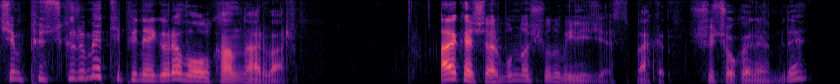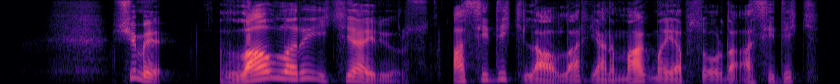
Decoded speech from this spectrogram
Şimdi püskürme tipine göre volkanlar var. Arkadaşlar bunda şunu bileceğiz. Bakın şu çok önemli. Şimdi lavları ikiye ayırıyoruz. Asidik lavlar yani magma yapısı orada asidik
